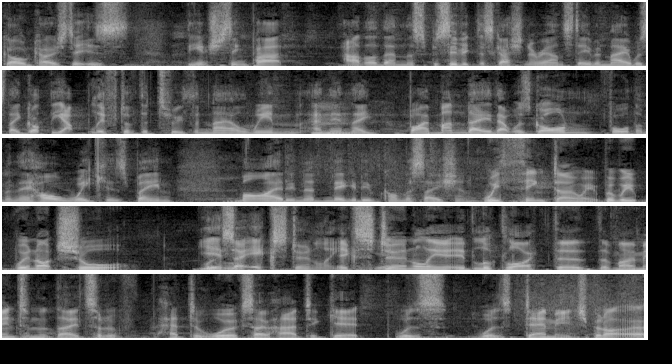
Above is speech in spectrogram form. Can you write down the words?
Gold Coast is the interesting part, other than the specific discussion around Steven May, was they got the uplift of the tooth and nail win, and Mm. then they by Monday that was gone for them, and their whole week has been mired in a negative conversation. We think, don't we? But we we're not sure. Yeah, so externally. Externally, it looked like the, the momentum that they'd sort of had to work so hard to get was was damaged. But I,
